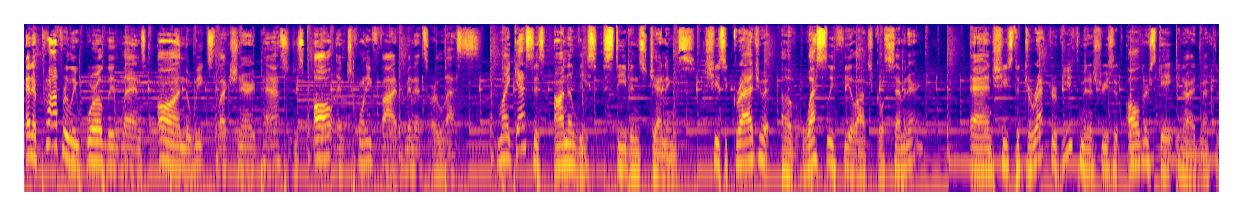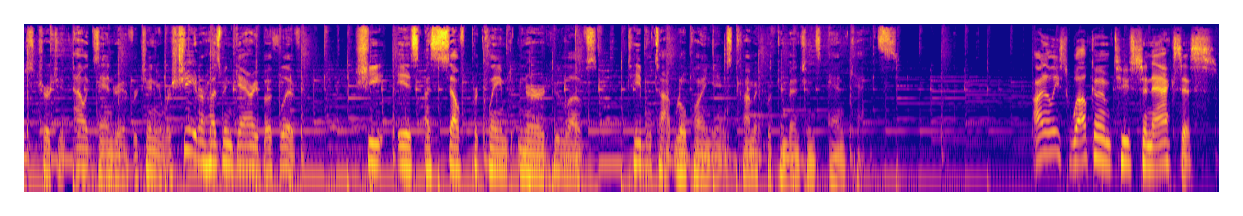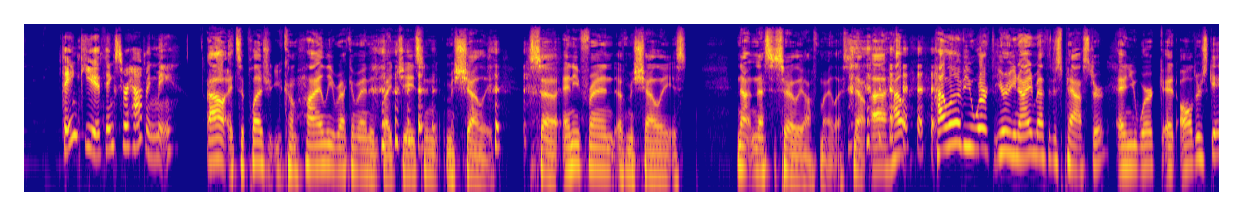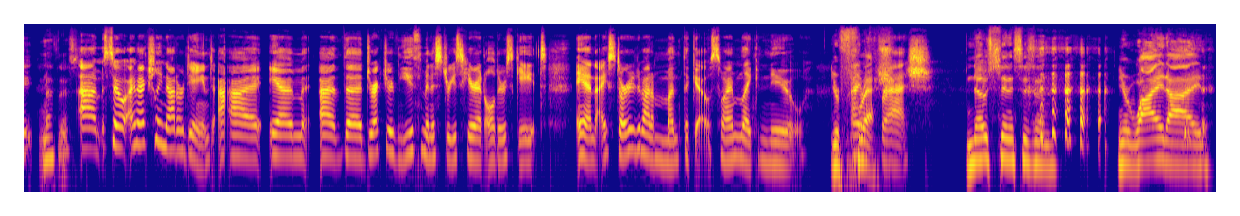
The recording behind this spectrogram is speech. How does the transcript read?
and a properly worldly lens on the week's lectionary passages, all in 25 minutes or less. My guest is Annalise Stevens Jennings. She's a graduate of Wesley Theological Seminary, and she's the director of youth ministries at Aldersgate United Methodist Church in Alexandria, Virginia, where she and her husband Gary both live. She is a self proclaimed nerd who loves tabletop role playing games, comic book conventions, and cats. Annalise, welcome to Synaxis. Thank you. Thanks for having me. Oh, it's a pleasure. You come highly recommended by Jason Micheli. So any friend of Micheli is not necessarily off my list. Now, uh, how how long have you worked? You're a United Methodist pastor, and you work at Aldersgate Methodist. Um, so I'm actually not ordained. I am uh, the director of youth ministries here at Aldersgate, and I started about a month ago. So I'm like new. You're fresh. I'm fresh. No cynicism. You're wide eyed.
